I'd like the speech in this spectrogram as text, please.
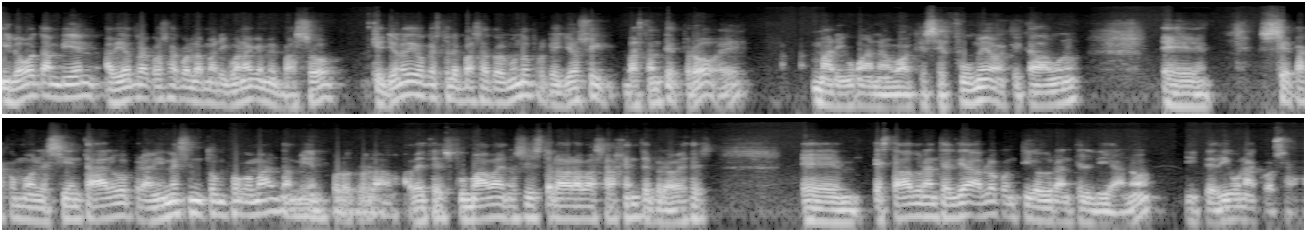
Y luego también había otra cosa con la marihuana que me pasó, que yo no digo que esto le pasa a todo el mundo, porque yo soy bastante pro, ¿eh? Marihuana o a que se fume o a que cada uno eh, sepa cómo le sienta algo, pero a mí me siento un poco mal también, por otro lado. A veces fumaba, no sé si esto lo habrá a gente, pero a veces eh, estaba durante el día, hablo contigo durante el día, ¿no? Y te digo una cosa,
